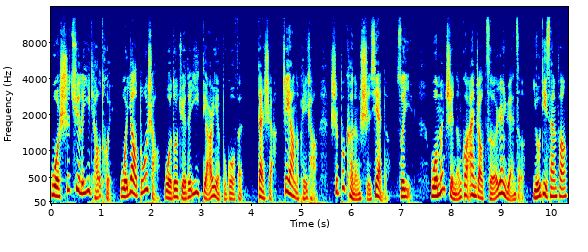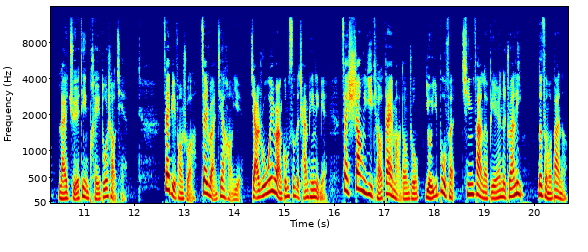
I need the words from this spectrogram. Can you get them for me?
我失去了一条腿，我要多少我都觉得一点儿也不过分。但是啊，这样的赔偿是不可能实现的，所以我们只能够按照责任原则，由第三方来决定赔多少钱。再比方说啊，在软件行业，假如微软公司的产品里面，在上亿条代码当中有一部分侵犯了别人的专利。那怎么办呢？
